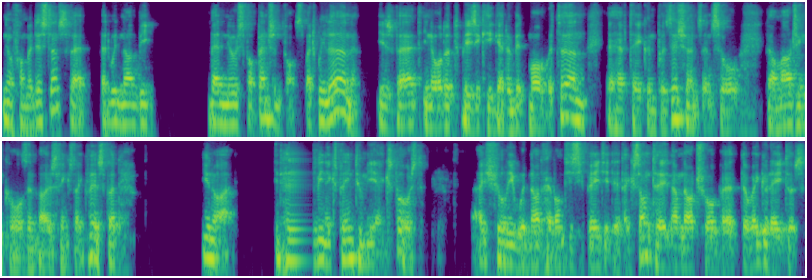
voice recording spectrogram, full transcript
you know, from a distance, that that would not be bad news for pension funds. What we learn is that in order to basically get a bit more return, they have taken positions. And so there are margin calls and various things like this. But, you know, it has been explained to me ex post. I surely would not have anticipated it ex ante. And I'm not sure that the regulators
